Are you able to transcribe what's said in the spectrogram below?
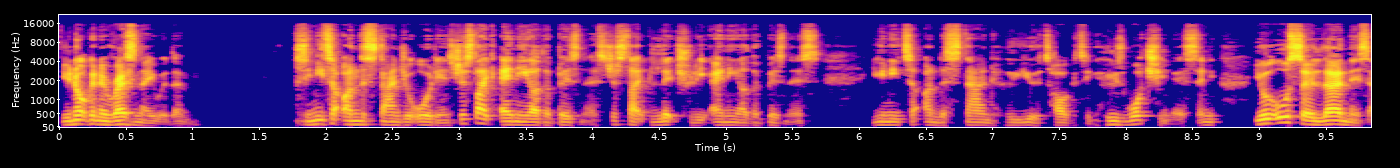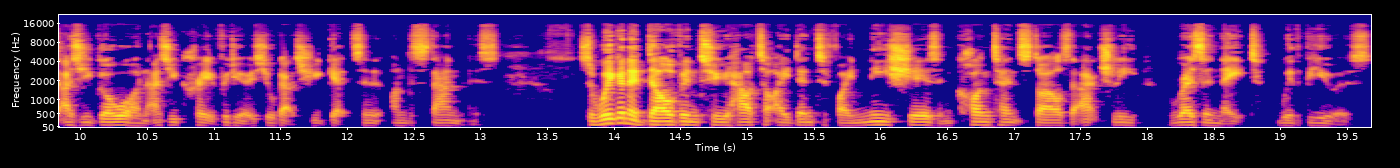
you're not going to resonate with them so you need to understand your audience, just like any other business, just like literally any other business. You need to understand who you're targeting, who's watching this, and you'll also learn this as you go on, as you create videos. You'll actually get to understand this. So we're going to delve into how to identify niches and content styles that actually resonate with viewers.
